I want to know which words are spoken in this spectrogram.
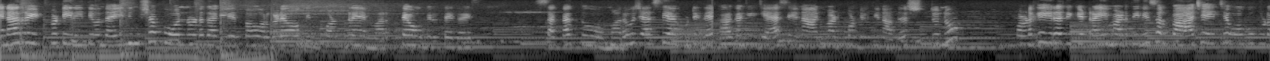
ಏನಾದ್ರೂ ಇಟ್ಬಿಟ್ಟು ಈ ರೀತಿ ಒಂದ್ ಐದ್ ನಿಮಿಷ ಫೋನ್ ನೋಡೋದಾಗ್ಲಿ ಅಥವಾ ಹೊರಗಡೆ ಹೋಗಿ ನಿಂತ್ಕೊಂಡ್ರೆ ಮರ್ತೇ ಹೋಗಿರುತ್ತೆ ಗೈಸ್ ಸಖತ್ತು ಮರವು ಜಾಸ್ತಿ ಆಗ್ಬಿಟ್ಟಿದೆ. ಹಾಗಾಗಿ ಗ್ಯಾಸ್ ಏನೋ ಆನ್ ಮಾಡ್ಕೊಂಡಿರ್ತೀನಿ. ಅದಷ್ಟು ಹೊಳಗೆ ಇರೋದಕ್ಕೆ ಟ್ರೈ ಮಾಡ್ತೀನಿ. ಸ್ವಲ್ಪ ಆಚೆ ಈಚೆ ಹೋಗು ಕೂಡ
